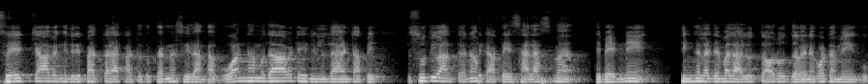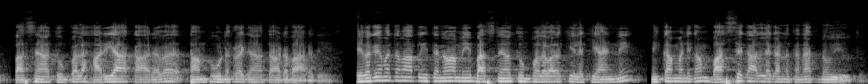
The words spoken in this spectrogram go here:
ස්වේච්ඡාවෙන් ඉදිරිපත් වෙලා කටයුතු කරන ශ්‍රී ලංකා ගුවන් හමුදාවට ඒ නිලධාරීන්ට අපි ස්තුතිවන්ත වෙනවා. අපිට අපේ සැලැස්ම තිබෙන්නේ සිංහල දෙමළ අලුත් අවුරුද්ද වෙනකොට මේ බස් නැවතුම්පල හරියාකාරව සම්පූර්ණ කරලා ජනතාවට බාර දෙන්න. ඒ වගේම තමයි අපි හිතනවා මේ බස් නැවතුම්පලවල කියලා කියන්නේ නිකම්ම නිකම් බස් එක අල්ල ගන්න තැනක් නොවිය යුතුයි.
